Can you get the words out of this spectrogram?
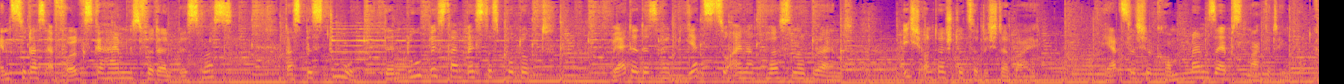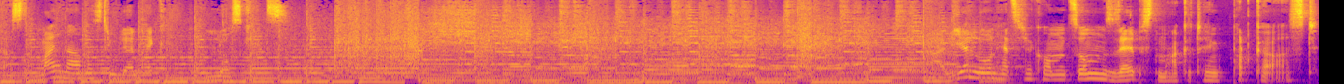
Kennst du das Erfolgsgeheimnis für dein Business? Das bist du, denn du bist dein bestes Produkt. Werde deshalb jetzt zu einer Personal Brand. Ich unterstütze dich dabei. Herzlich willkommen beim Selbstmarketing-Podcast. Mein Name ist Julian Heck. Los geht's. Hallo und herzlich willkommen zum Selbstmarketing-Podcast.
